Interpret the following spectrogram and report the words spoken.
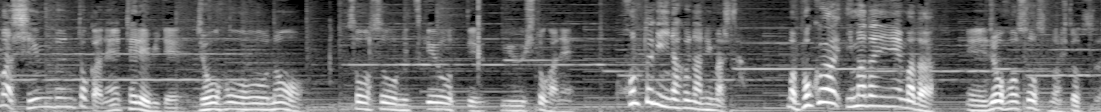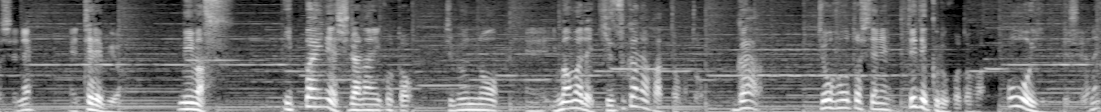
まあ新聞とかね、テレビで情報のソースを見つけようっていう人がね、本当にいなくなりました。まあ僕は未だにね、まだ、えー、情報ソースの一つとしてね、テレビを見ます。いっぱいね、知らないこと、自分の、え今まで気づかなかったことが情報としてね、出てくることが多いんですよね。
